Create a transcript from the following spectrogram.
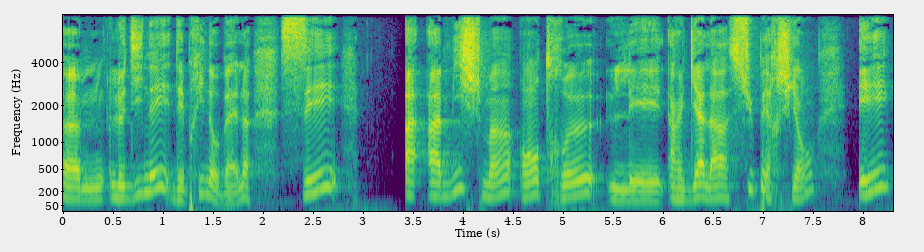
le dîner des prix Nobel, c'est à, à mi-chemin entre les un gala super chiant et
